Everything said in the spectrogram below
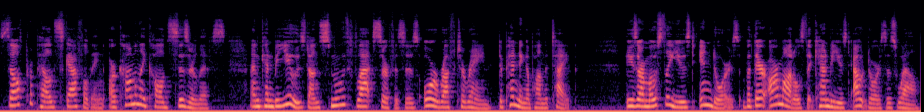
Self-propelled scaffolding are commonly called scissor lifts and can be used on smooth flat surfaces or rough terrain, depending upon the type. These are mostly used indoors, but there are models that can be used outdoors as well.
